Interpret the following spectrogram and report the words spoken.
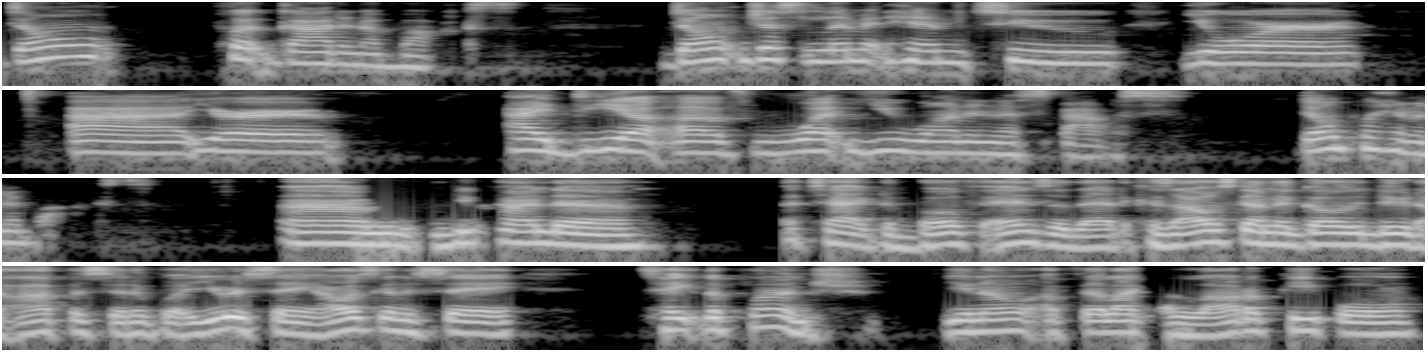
don't put god in a box. Don't just limit him to your uh your idea of what you want in a spouse. Don't put him in a box. Um you kind of attacked both ends of that because i was going to go do the opposite of what you were saying. I was going to say take the plunge. You know i feel like a lot of people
